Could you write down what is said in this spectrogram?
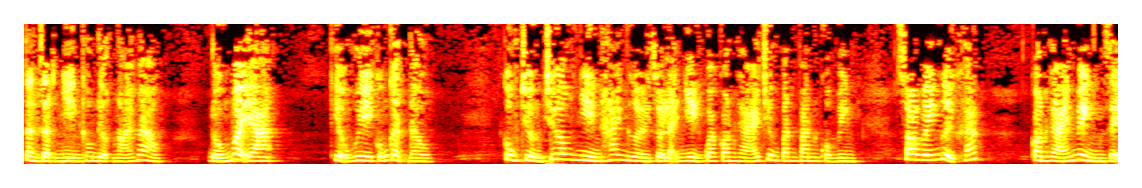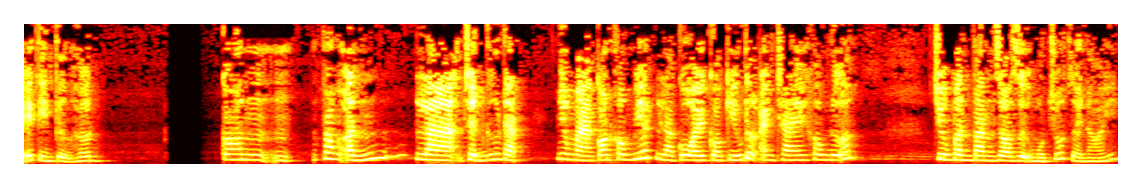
Tần giật nhìn không được nói vào. Đúng vậy ạ. Thiệu Huy cũng gật đầu. Cục trưởng Trương nhìn hai người rồi lại nhìn qua con gái Trương Văn Văn của mình. So với người khác, con gái mình dễ tin tưởng hơn. Con... phong ấn là Trần Ngư đặt, nhưng mà con không biết là cô ấy có cứu được anh trai hay không nữa. Trương Văn Văn do dự một chút rồi nói.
